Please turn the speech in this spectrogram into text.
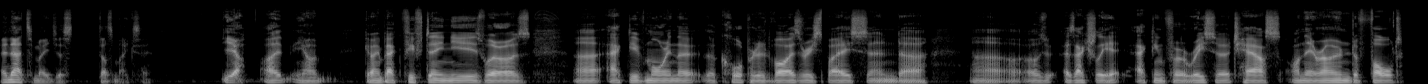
and that to me just doesn't make sense. Yeah. I, you know, going back 15 years where I was uh, active more in the, the corporate advisory space and uh, uh, I, was, I was actually acting for a research house on their own default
